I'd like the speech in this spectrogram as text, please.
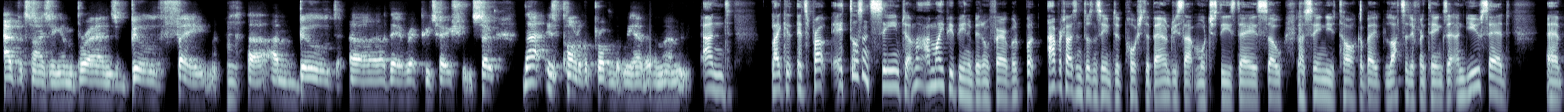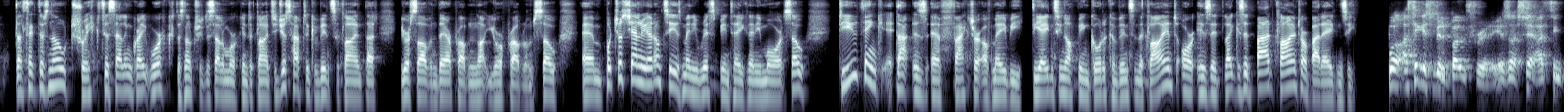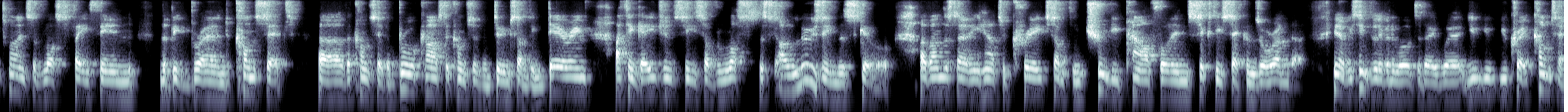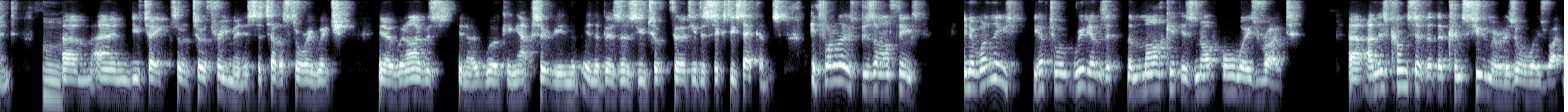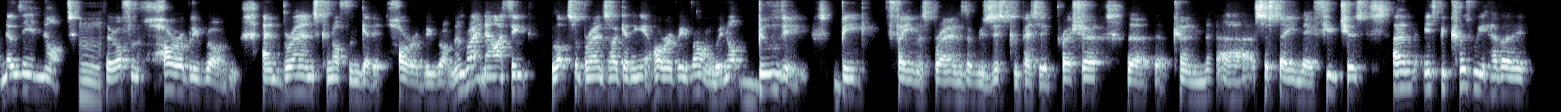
advertising and brands build fame mm. uh, and build uh, their reputation. So that is part of the problem that we have at the moment. And like it's pro- it doesn't seem to i might be being a bit unfair but but advertising doesn't seem to push the boundaries that much these days so i've seen you talk about lots of different things and you said um, that's like there's no trick to selling great work. There's no trick to selling work into clients. You just have to convince the client that you're solving their problem, not your problem. So, um, but just generally, I don't see as many risks being taken anymore. So, do you think that is a factor of maybe the agency not being good at convincing the client, or is it like is it bad client or bad agency? Well, I think it's a bit of both, really. As I said, I think clients have lost faith in the big brand concept, uh, the concept of broadcast, the concept of doing something daring. I think agencies have lost, the, are losing the skill of understanding how to create something truly powerful in 60 seconds or under. You know, we seem to live in a world today where you you, you create content mm. um, and you take sort of two or three minutes to tell a story which you know, when I was, you know, working absolutely in the in the business, you took 30 to 60 seconds. It's one of those bizarre things. You know, one of the things you have to really understand the market is not always right. Uh, and this concept that the consumer is always right. No, they're not. Mm. They're often horribly wrong. And brands can often get it horribly wrong. And right now, I think lots of brands are getting it horribly wrong. We're not building big, famous brands that resist competitive pressure, that, that can uh, sustain their futures. And it's because we have a,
